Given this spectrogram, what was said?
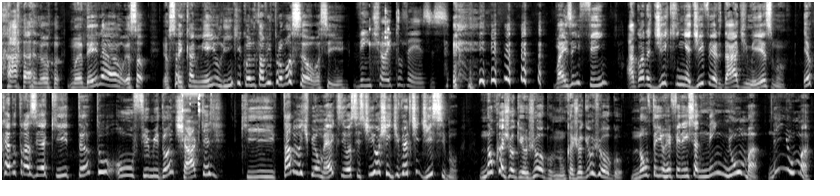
não, mandei não. Eu só, eu só encaminhei o link quando tava em promoção, assim. 28 vezes. Mas enfim, agora diquinha de verdade mesmo. Eu quero trazer aqui tanto o filme do Uncharted, que tá no HBO Max e eu assisti e eu achei divertidíssimo. Nunca joguei o jogo? Nunca joguei o jogo. Não tenho referência nenhuma, nenhuma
